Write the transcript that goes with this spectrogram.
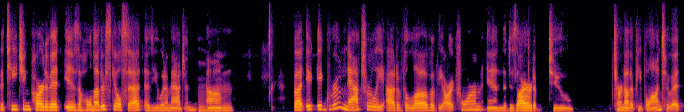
the teaching part of it is a whole nother skill set, as you would imagine. Mm-hmm. Um, but it, it grew naturally out of the love of the art form and the desire to to turn other people onto it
